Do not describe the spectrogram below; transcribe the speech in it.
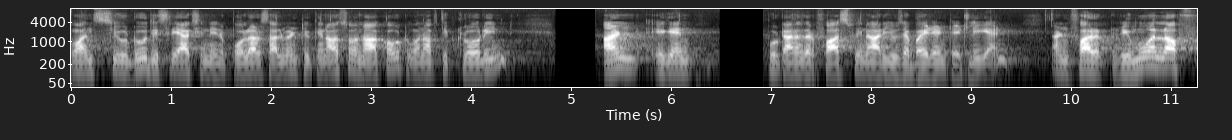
once you do this reaction in a polar solvent you can also knock out one of the chlorine and again put another phosphine or use a bidentate ligand and for removal of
